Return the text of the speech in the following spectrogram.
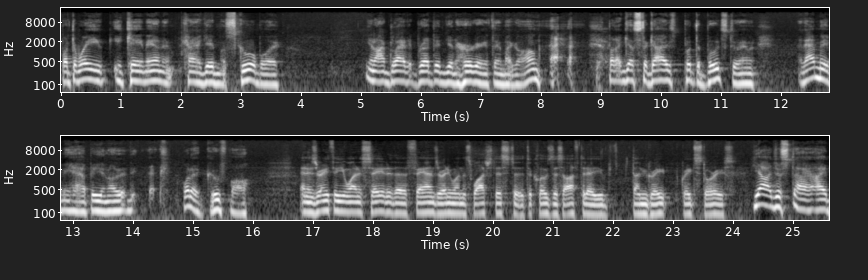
But the way he, he came in and kind of gave him a schoolboy, you know, I'm glad that Bret didn't get hurt or anything by going, but I guess the guys put the boots to him, and that made me happy. You know, what a goofball. And is there anything you want to say to the fans or anyone that's watched this to, to close this off today? You've done great, great stories. Yeah, I just uh, I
